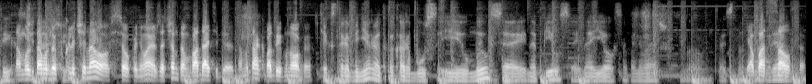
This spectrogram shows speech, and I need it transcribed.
ты Там, уже- там уже включено все, понимаешь? Зачем там вода тебе? Там и так воды много. Текст Робинера это как арбуз. И умылся, и напился, и наелся, понимаешь? Ну, то есть, ну, Я обоссался.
